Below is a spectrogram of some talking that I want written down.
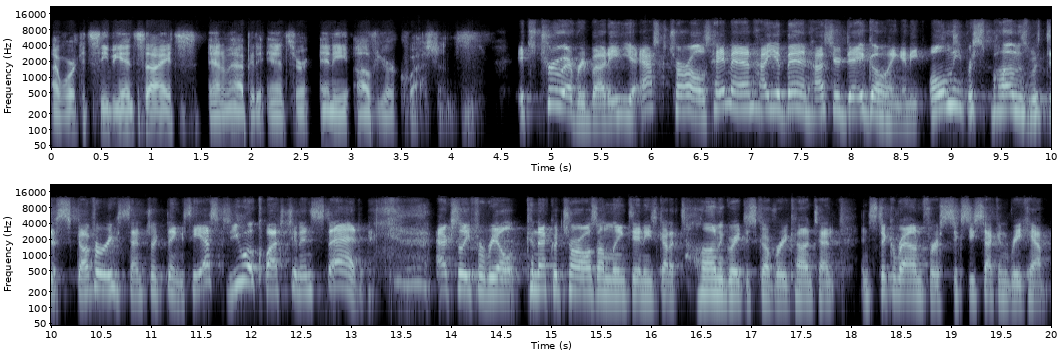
I work at CB Insights, and I'm happy to answer any of your questions. It's true, everybody. You ask Charles, "Hey, man, how you been? How's your day going?" And he only responds with discovery-centric things. He asks you a question instead. Actually, for real, connect with Charles on LinkedIn. He's got a ton of great discovery content. And stick around for a 60-second recap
